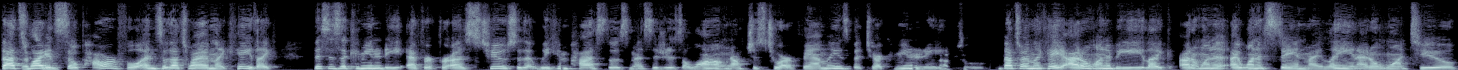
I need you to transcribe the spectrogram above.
that's, that's why huge. it's so powerful and so that's why i'm like hey like this is a community effort for us too so that we can pass those messages along not just to our families but to our community. Absolutely. that's why i'm like hey i don't want to be like i don't want to i want to stay in my lane. I don't want to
